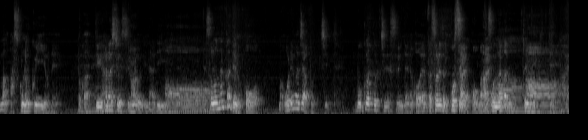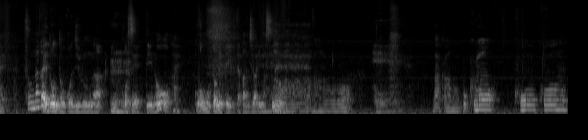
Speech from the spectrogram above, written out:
まああそこの服いいよねとかっていう話をするようになり、でその中でのこう、まあ、俺はじゃあこっちみたいな僕はこっちですみたいなこうやっぱそれぞれ個性がこうまたその中で出てきて、はい。はい。その中でどんどんこう自分がうん。個性っていうのをはい。こう求めていった感じはありますね。なるほへどなんかあの僕も高校の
